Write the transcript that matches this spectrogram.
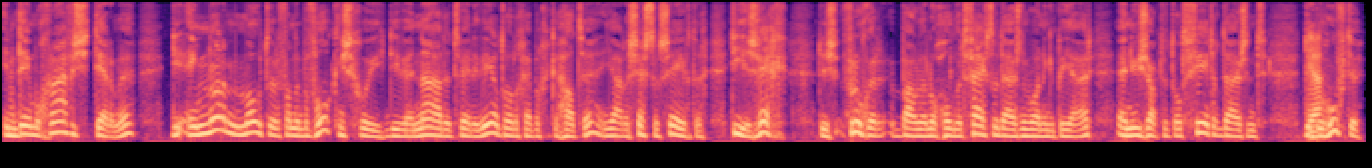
in demografische termen... die enorme motor van de bevolkingsgroei... die we na de Tweede Wereldoorlog hebben gehad, hè, in de jaren 60, 70... die is weg. Dus vroeger bouwden we nog 150.000 woningen per jaar... en nu zakte tot 40.000 de behoefte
